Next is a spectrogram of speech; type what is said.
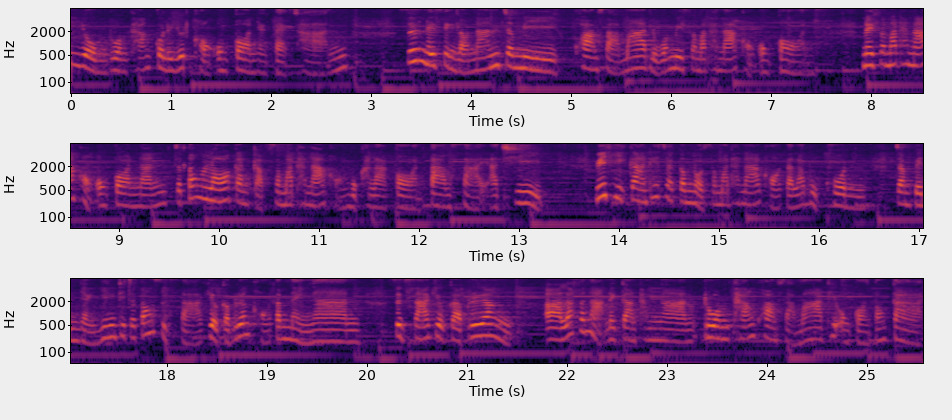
นิยม รวมทั้งกลยุทธ์ขององค์กรอย่างแตกฉาน ซึ่งในสิ่งเหล่านั้นจะมีความสามารถหรือว่ามีสมรรถนะขององค์กร ในสมรรถนะขององค์กรนั้นจะต้องล้อกันกับสมรรถนะของบุคลากรตามสายอาชีพ วิธีการที่จะกำหนดสมรรถนะของแต่ละบุคคลจำเป็นอย่างยิ่งที่จะต้องศึกษาเกี่ยวกับเรื่องของตำแหน่งงาน ศึกษาเกี่ยวกับเรื่องอลักษณะในการทำงาน รวมทั้งความสามารถที่องค์กรต้องการ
